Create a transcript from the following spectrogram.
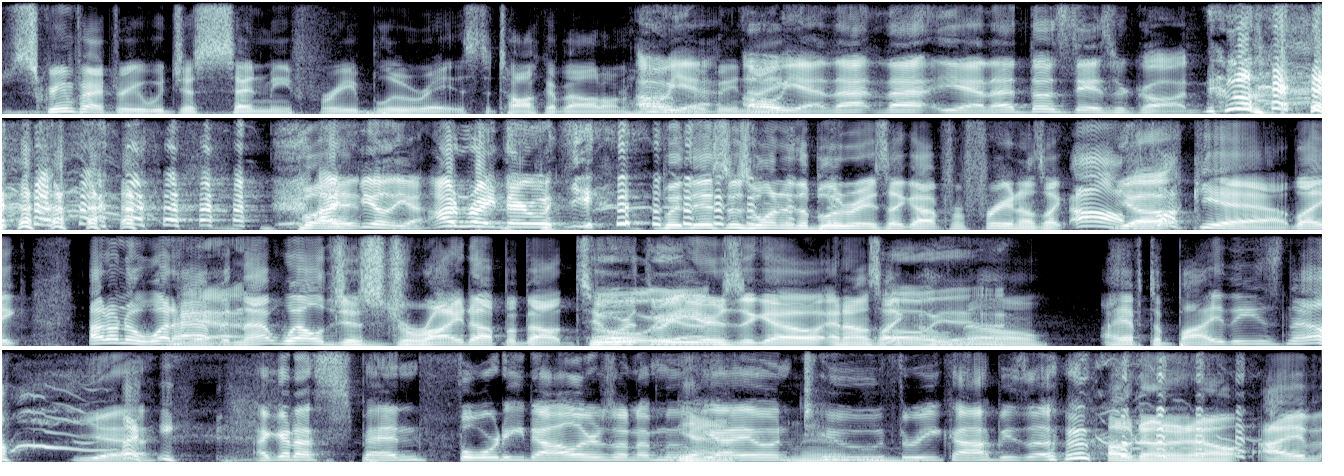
Scream Factory would just send me free Blu-rays to talk about on horror Oh yeah. movie oh, night. Oh yeah. That that yeah. That those days are gone. But I feel you. I'm right there with you. but this was one of the Blu-rays I got for free, and I was like, "Oh Yup. fuck yeah!" Like I don't know what happened. Yeah. That well just dried up about two or oh, three yeah. years ago, and I was like, Oh, "Oh, yeah. no, I have to buy these now." yeah. Like- I gotta spend forty dollars on a movie. I own two, three copies of. oh no, no, no! I've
